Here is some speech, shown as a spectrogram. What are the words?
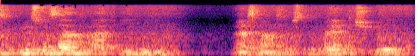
चिंता नहीं है मेरे पास पुलिस प्रशासन थोड़ा ठीक नहीं है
